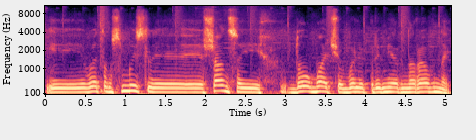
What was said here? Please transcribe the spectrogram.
И в этом смысле шансы их до матча были примерно равны.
